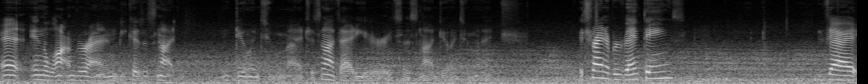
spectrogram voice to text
and in the long run because it's not doing too much. It's not that either. It's just not doing too much. It's trying to prevent things that,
